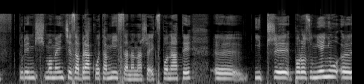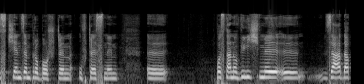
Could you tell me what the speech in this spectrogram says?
w którymś momencie zabrakło tam miejsca na nasze eksponaty i przy porozumieniu z księdzem proboszczem ówczesnym postanowiliśmy y, zaadap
